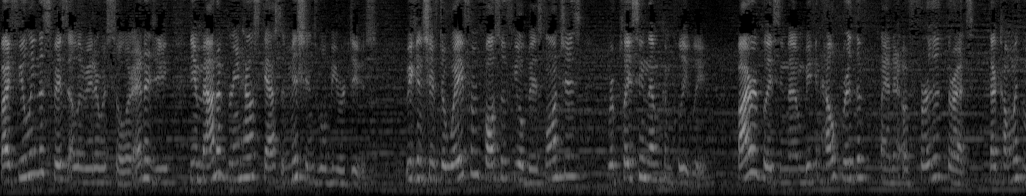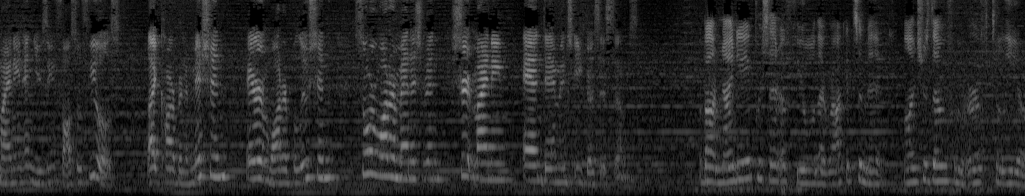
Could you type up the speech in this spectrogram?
By fueling the space elevator with solar energy, the amount of greenhouse gas emissions will be reduced. We can shift away from fossil fuel-based launches, replacing them completely. By replacing them, we can help rid the planet of further threats that come with mining and using fossil fuels, like carbon emission, air and water pollution, soil water management, strip mining, and damaged ecosystems. About 98% of fuel that rockets emit launches them from Earth to LEO.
